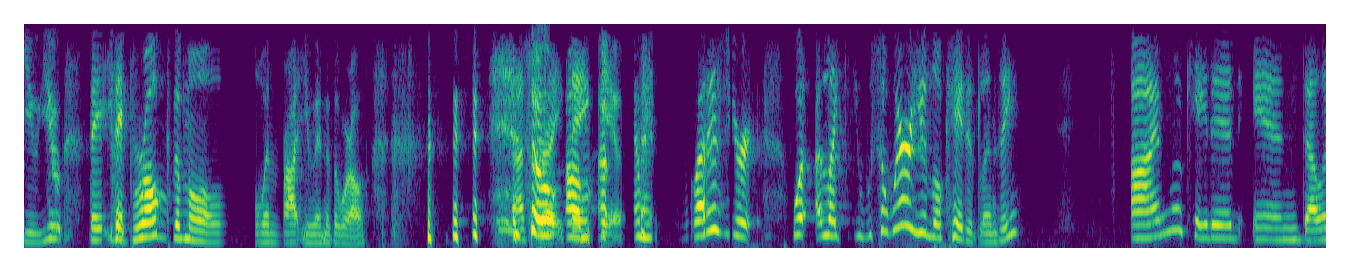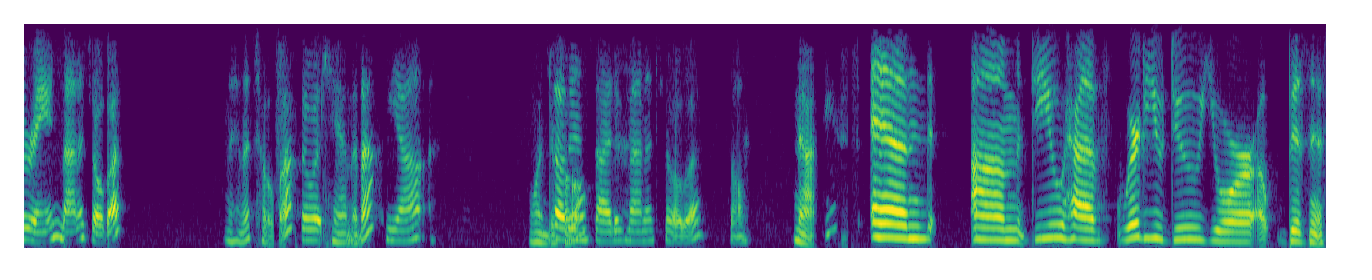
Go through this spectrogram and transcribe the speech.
you. You they they broke the mold when they brought you into the world. That's so, right. um, Thank you. What is your what like? So where are you located, Lindsay? I'm located in Deloraine, Manitoba. Manitoba, So it's- Canada. Yeah, Wonderful. southern side of Manitoba. So Nice. And um, do you have where do you do your uh, business?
